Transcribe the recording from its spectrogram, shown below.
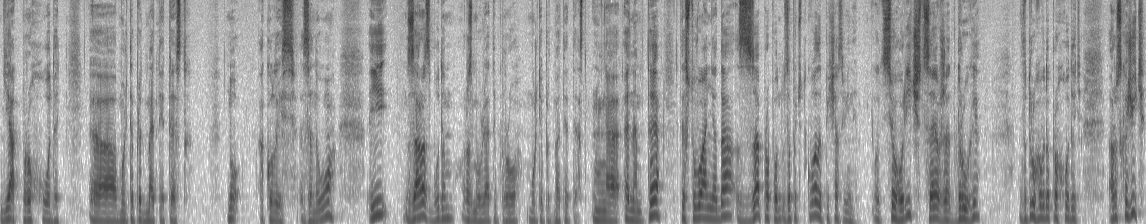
як проходить е, мультипредметний тест. Ну, а колись ЗНО. І зараз будемо розмовляти про мультипредметний тест. Е, НМТ тестування да, започаткували під час війни. От цьогоріч це вже друге, вдруге воно проходить. Розкажіть,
